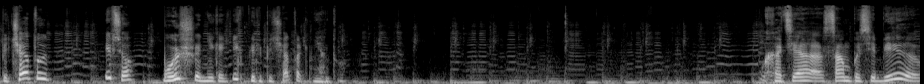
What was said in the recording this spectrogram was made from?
печатают, и все. Больше никаких перепечаток нету. Хотя сам по себе,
